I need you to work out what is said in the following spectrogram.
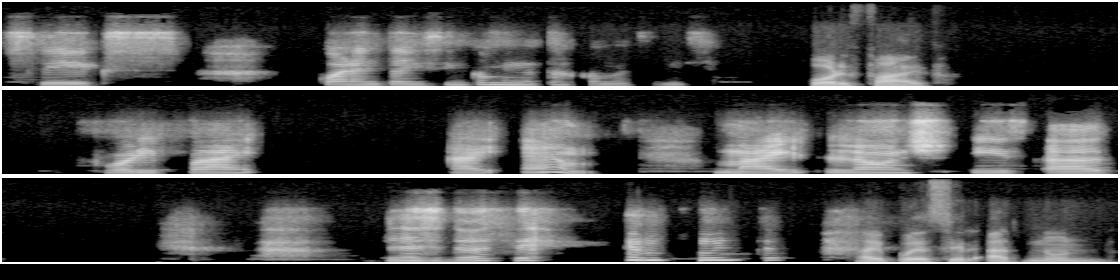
6, 45 minutos, como se dice? 45. 45 I am. My lunch is at las 12 en punto. Ahí puede decir at noon.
